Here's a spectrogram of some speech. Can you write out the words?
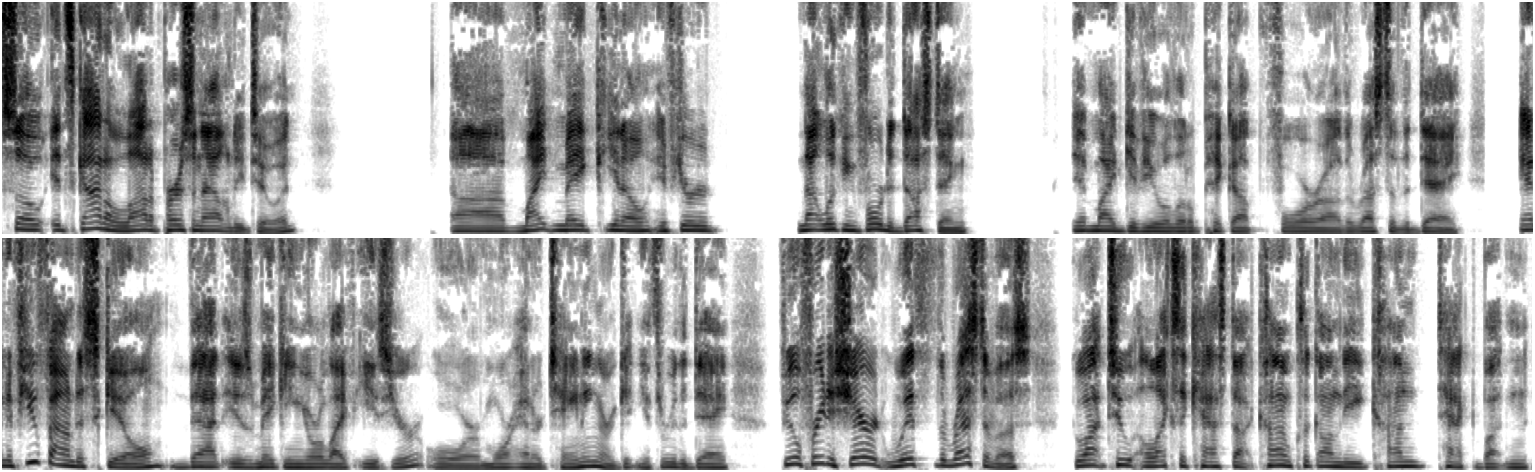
So it's got a lot of personality to it. Uh, might make, you know, if you're not looking forward to dusting, it might give you a little pickup for uh, the rest of the day. And if you found a skill that is making your life easier or more entertaining or getting you through the day, feel free to share it with the rest of us. Go out to alexacast.com, click on the contact button,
